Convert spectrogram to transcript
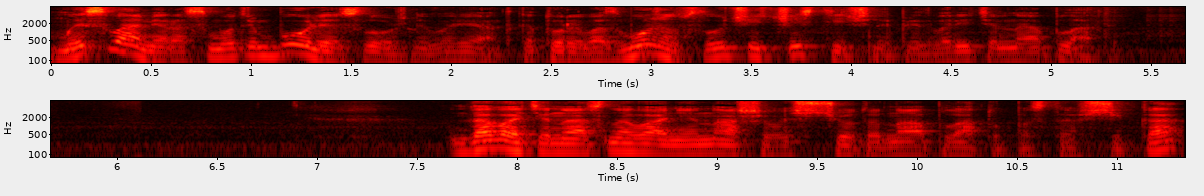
Мы с вами рассмотрим более сложный вариант, который возможен в случае частичной предварительной оплаты. Давайте на основании нашего счета на оплату поставщика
